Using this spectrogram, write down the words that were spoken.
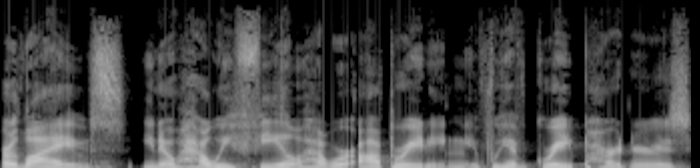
our lives, you know, how we feel, how we're operating. If we have great partners,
